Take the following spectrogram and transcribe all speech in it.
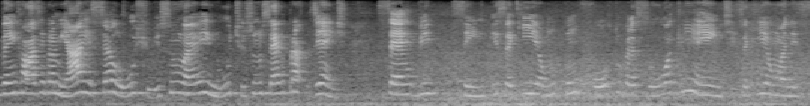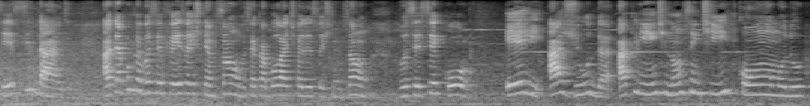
vêm falar assim pra mim: ah, isso é luxo, isso não é inútil, isso não serve pra. Gente, serve sim. Isso aqui é um conforto para sua cliente. Isso aqui é uma necessidade. Até porque você fez a extensão, você acabou lá de fazer a sua extensão, você secou ele ajuda a cliente não sentir incômodo,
